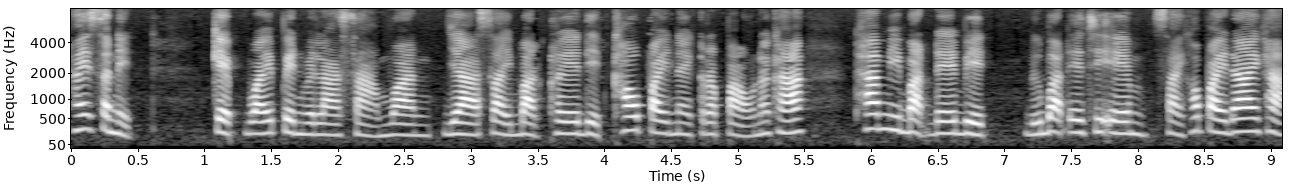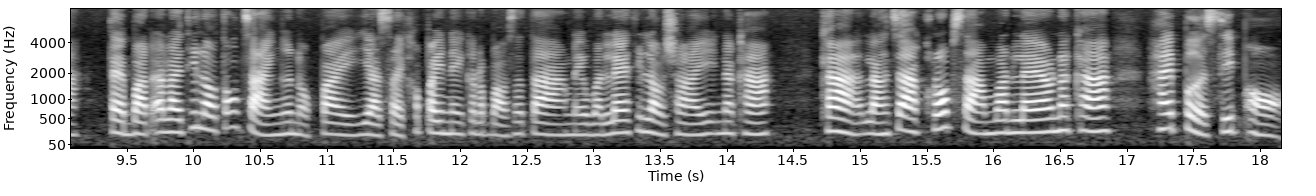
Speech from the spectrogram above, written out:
ให้สนิท เก็บไว้เป็นเวลา 3 วัน อย่าใส่บัตรเครดิตเข้าไปในกระเป๋านะคะ ถ้ามีบัตรเดบิต หรือบัตร ATM ใส่เข้าไปได้ค่ะ แต่บัตรอะไรที่เราต้องจ่ายเงินออกไป อย่าใส่เข้าไปในกระเป๋าสตางค์ในวันแรกที่เราใช้นะคะ ค่ะ หลังจากครบ 3 วันแล้วนะคะ ให้เปิดซิปออก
